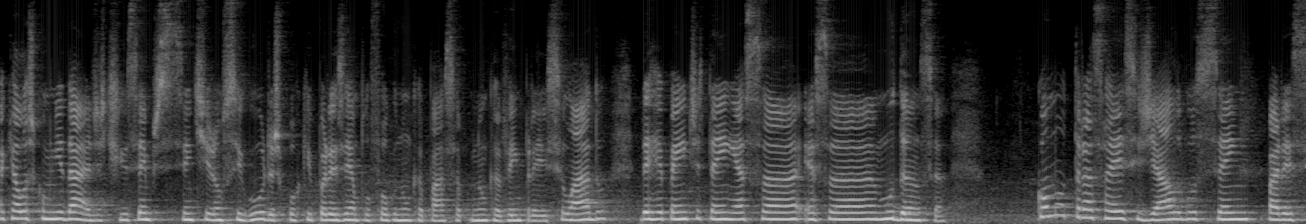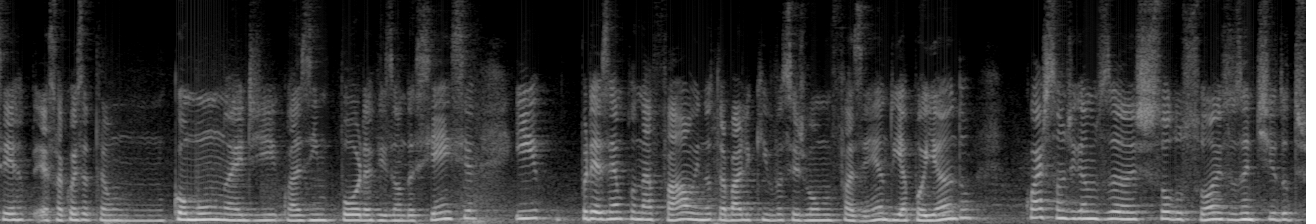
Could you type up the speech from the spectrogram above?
aquelas comunidades que sempre se sentiram seguras porque, por exemplo, o fogo nunca passa, nunca vem para esse lado, de repente tem essa essa mudança. Como traçar esse diálogo sem parecer essa coisa tão comum, não é, de quase impor a visão da ciência e, por exemplo, na FAO e no trabalho que vocês vão fazendo e apoiando, quais são, digamos, as soluções, os antídotos,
